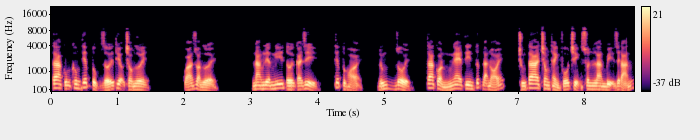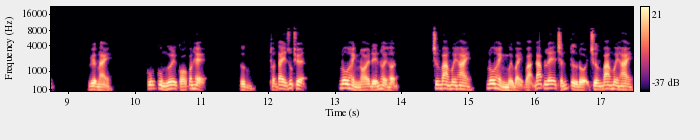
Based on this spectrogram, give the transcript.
ta cũng không tiếp tục giới thiệu cho ngươi. Quá dọa người. Nàng liền nghĩ tới cái gì, tiếp tục hỏi đúng rồi, ta còn nghe tin tức đã nói, chúng ta trong thành phố trịnh xuân lan bị giết án. Việc này, cũng cùng ngươi có quan hệ. Ừ m thuận tay giúp chuyện. Nô hành nói đến hời hợt. Chương ba mươi hai, nô hành mười bảy vạn đáp lễ chấn từ đội chương ba mươi hai,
